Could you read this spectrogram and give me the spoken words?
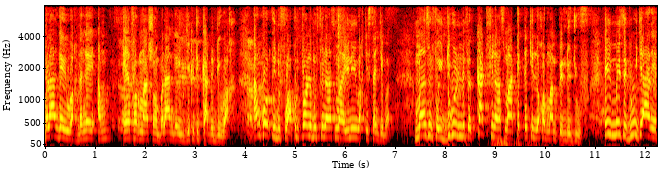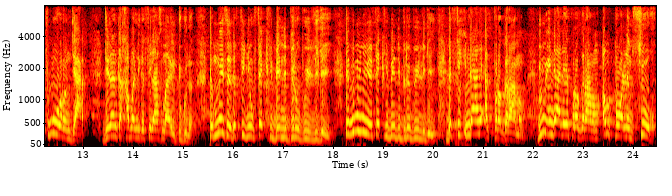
balaa ngay wax da ngay am information balaa ngay yëkkati kàddu di wax encore une fois pour problème financement yi ñuy wax ci sanc ba Mansour Faye dugal na fa quatre financement teg ko ci loxo Mame Penda Diouf tey Maysa bi mu jaaree fi mu waroon jaar dinañ ko xamal ni que financement yi dugg na te Maysa daf fi ñëw fekk fi benn bureau buy liggéey te bi mu ñëwee fekk fi benn bureau buy liggéey daf fi indaale ak programme am bi mu indaalee programme am am problème suux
